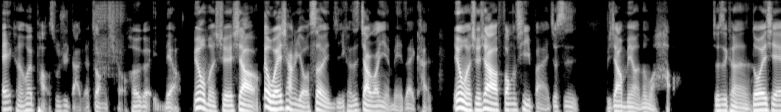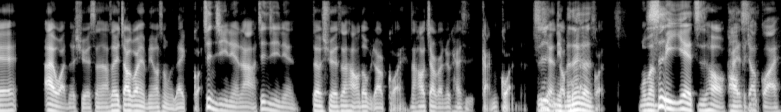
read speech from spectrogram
哎、诶可能会跑出去打个撞球，喝个饮料，因为我们学校那围墙有摄影机，可是教官也没在看，因为我们学校的风气本来就是比较没有那么好，就是可能多一些爱玩的学生啊，所以教官也没有什么在管。近几年啦，近几年的学生好像都比较乖，然后教官就开始敢管了。之是前都你们那个管，我们是毕业之后开哦，始、比较乖，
